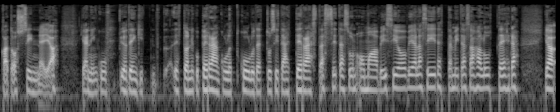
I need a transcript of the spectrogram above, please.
kato sinne ja, ja niin kuin jotenkin, että on niin kuin peräänkuulutettu sitä, että terästä sitä sun omaa visioa vielä siitä, että mitä sä haluat tehdä. Ja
